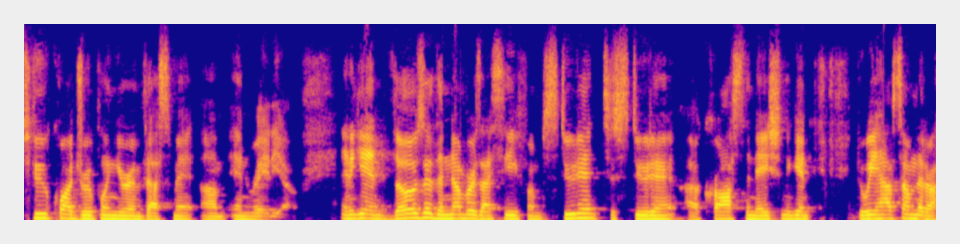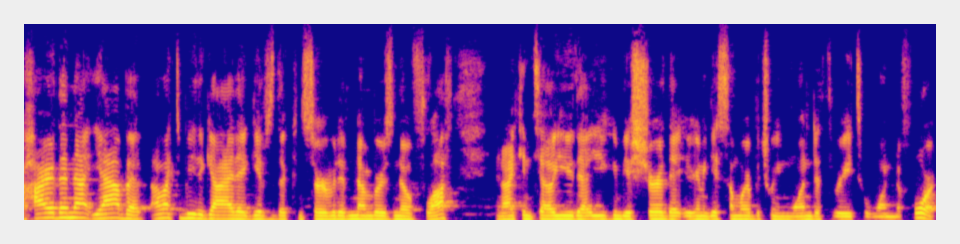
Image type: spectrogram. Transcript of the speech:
to quadrupling your investment um, in radio. And again, those are the numbers I see from student to student across the nation. Again, do we have some that are higher than that? Yeah, but I like to be the guy that gives the conservative numbers, no fluff. And I can tell you that you can be assured that you're going to get somewhere between one to three to one to four.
